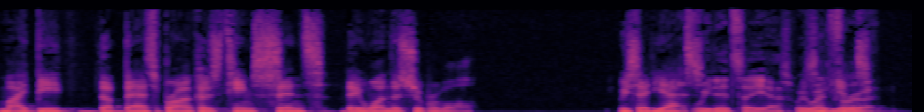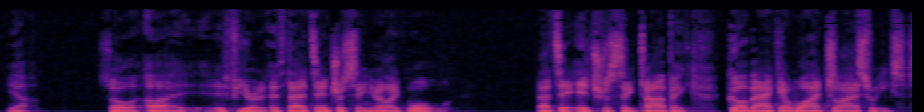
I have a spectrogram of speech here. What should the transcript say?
might be the best Broncos team since they won the Super Bowl. We said yes. We did say yes. We, we went through yes. it. Yeah. So uh, if you're if that's interesting, you're like, whoa, that's an interesting topic. Go back and watch last week's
